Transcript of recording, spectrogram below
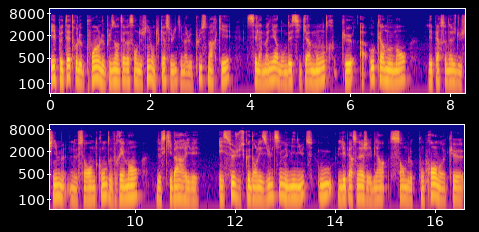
Et peut-être le point le plus intéressant du film, en tout cas celui qui m'a le plus marqué, c'est la manière dont Desica montre que à aucun moment les personnages du film ne se rendent compte vraiment de ce qui va arriver. Et ce jusque dans les ultimes minutes où les personnages eh bien, semblent comprendre que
